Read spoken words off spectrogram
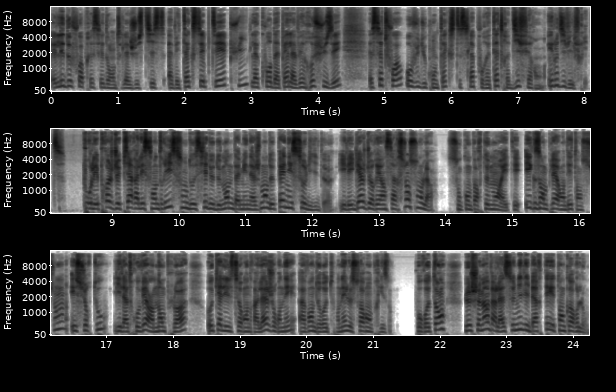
Les deux fois précédentes, la justice avait accepté, puis la Cour d'appel avait refusé. Cette fois, au vu du contexte, cela pourrait être différent. Elodie Wilfried. Pour les proches de Pierre Alessandri, son dossier de demande d'aménagement de peine est solide et les gages de réinsertion sont là. Son comportement a été exemplaire en détention et surtout, il a trouvé un emploi auquel il se rendra la journée avant de retourner le soir en prison. Pour autant, le chemin vers la semi-liberté est encore long.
